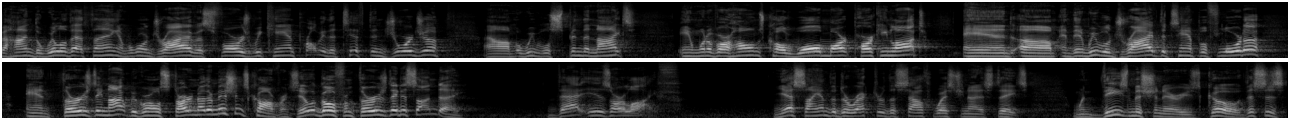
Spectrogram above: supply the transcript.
behind the wheel of that thing, and we're going to drive as far as we can, probably the Tifton, Georgia. Um, we will spend the night in one of our homes called Walmart parking lot. And, um, and then we will drive to Tampa, Florida. And Thursday night, we're going to start another missions conference. It will go from Thursday to Sunday. That is our life. Yes, I am the director of the Southwest United States. When these missionaries go, this is,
